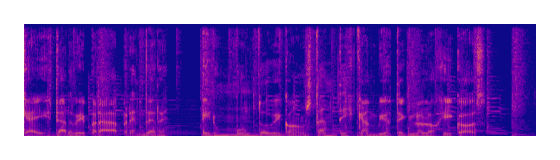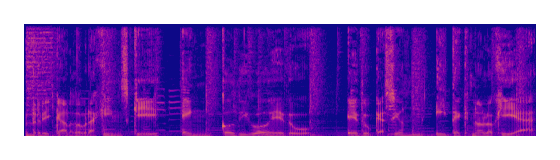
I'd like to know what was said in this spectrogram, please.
Nunca es tarde para aprender en un mundo de constantes cambios tecnológicos. Ricardo Brajinski en Código Edu. Educación y tecnología.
